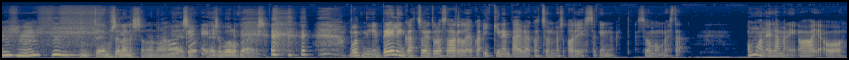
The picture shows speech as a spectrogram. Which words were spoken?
Mm-hmm. Teemu Selänne sanoi noin, okay. niin ei se, ei se voi olla väärässä. Mut niin, peilin katsoin tuolla saarella joka ikinen päivä ja katson myös arjessakin. Se on mun mielestä oman elämäni A ja O,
